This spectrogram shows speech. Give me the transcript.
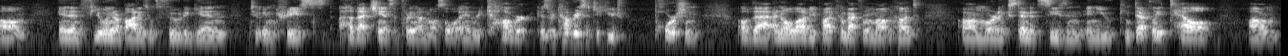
um, and then fueling our bodies with food again to increase uh, that chance of putting on muscle and recover. Because recovery is such a huge portion of that. I know a lot of you probably come back from a mountain hunt um, or an extended season, and you can definitely tell. Um,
